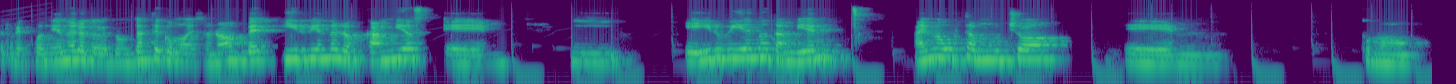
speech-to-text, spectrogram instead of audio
respondiendo a lo que me preguntaste, como eso, ¿no? ir viendo los cambios eh, y, e ir viendo también a mí me gusta mucho em, como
